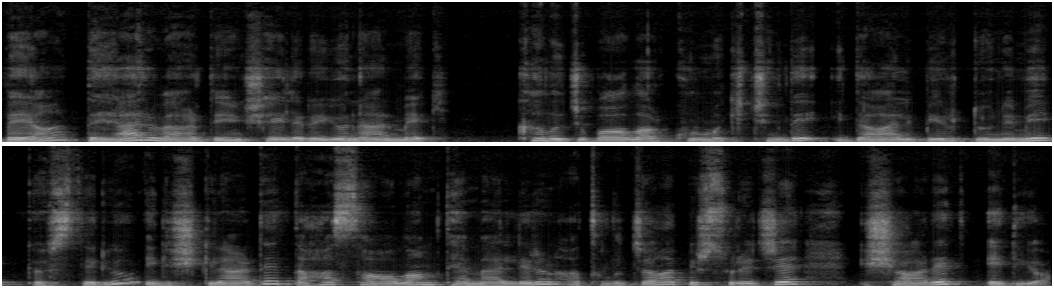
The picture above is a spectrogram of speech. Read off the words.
veya değer verdiğin şeylere yönelmek, kalıcı bağlar kurmak için de ideal bir dönemi gösteriyor. İlişkilerde daha sağlam temellerin atılacağı bir sürece işaret ediyor.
